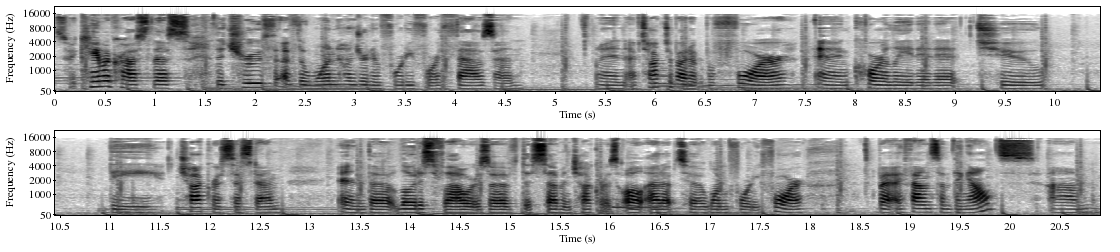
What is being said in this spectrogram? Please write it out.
So I came across this the truth of the 144,000. And I've talked about it before and correlated it to the chakra system and the lotus flowers of the seven chakras all add up to 144. But I found something else, um,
